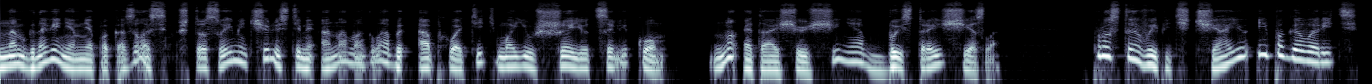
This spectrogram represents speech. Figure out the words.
На мгновение мне показалось, что своими челюстями она могла бы обхватить мою шею целиком. Но это ощущение быстро исчезло. «Просто выпить чаю и поговорить»,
